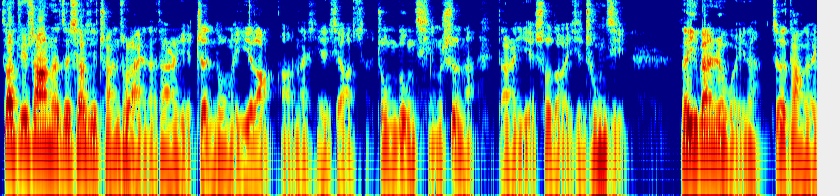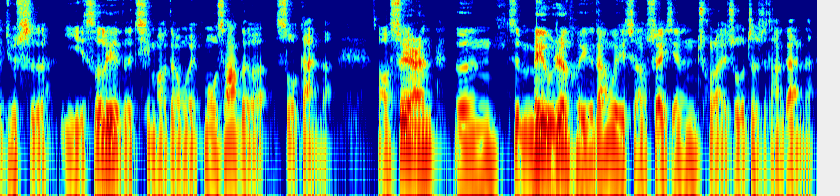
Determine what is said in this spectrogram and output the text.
遭狙杀呢，这消息传出来呢，当然也震动了伊朗啊。那些像中东情势呢，当然也受到一些冲击。那一般认为呢，这大概就是以色列的情报单位莫萨德所干的。啊，虽然嗯，这没有任何一个单位是要率先出来说这是他干的，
